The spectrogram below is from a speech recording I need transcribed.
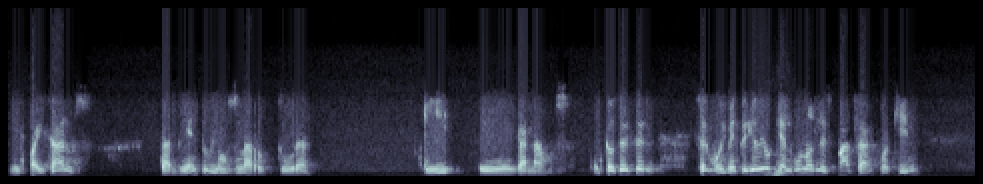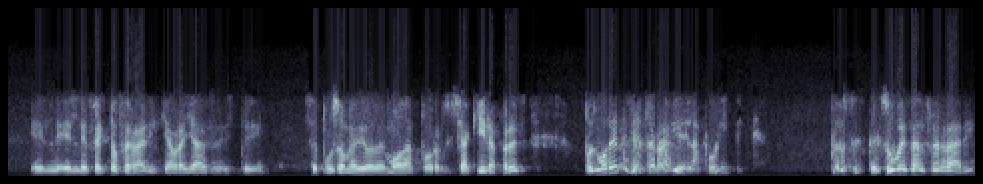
mis paisanos. También tuvimos una ruptura y eh, ganamos. Entonces, es el, es el movimiento. Yo digo que a algunos les pasa, Joaquín, el, el efecto Ferrari, que ahora ya este, se puso medio de moda por Shakira, pero es, pues Morena es el Ferrari de la política. Entonces, te subes al Ferrari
